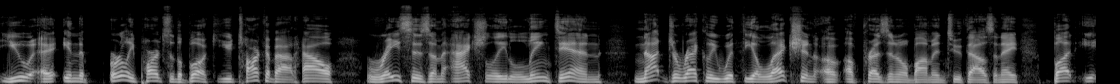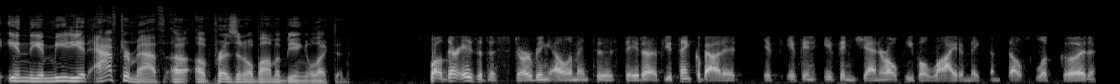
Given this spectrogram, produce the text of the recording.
you uh, in the early parts of the book, you talk about how racism actually linked in not directly with the election of, of President Obama in 2008, but in the immediate aftermath uh, of President Obama being elected. Well, there is a disturbing element to this data. If you think about it, if if in if in general people lie to make themselves look good,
